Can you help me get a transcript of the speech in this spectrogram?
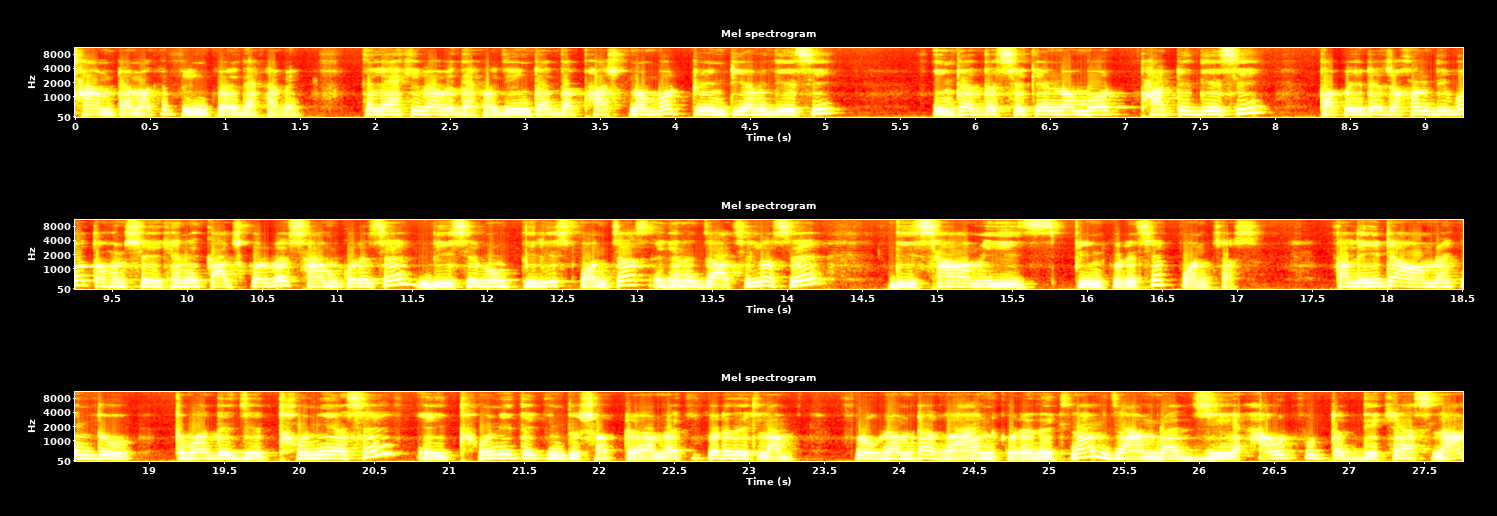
সামটা আমাকে প্রিন্ট করে দেখাবে। তাহলে একইভাবে দেখো যে enter the first number twenty আমি দিয়েছি enter the second number thirty দিয়েছি, তারপর এটা যখন দিব, তখন সে এখানে কাজ করবে, সাম করেছে বিশ এবং তিরিশ, পঞ্চাশ, এখানে যা ছিল সে দি সাম ইজ প্রিন্ট করেছে পঞ্চাশ। তাহলে এটাও আমরা কিন্তু তোমাদের যে থনি আছে, এই থনিতে কিন্তু সফটওয়্যার আমরা কি করে দেখলাম? প্রোগ্রামটা রান করে দেখলাম যে আমরা যে আউটপুটটা দেখে আসলাম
